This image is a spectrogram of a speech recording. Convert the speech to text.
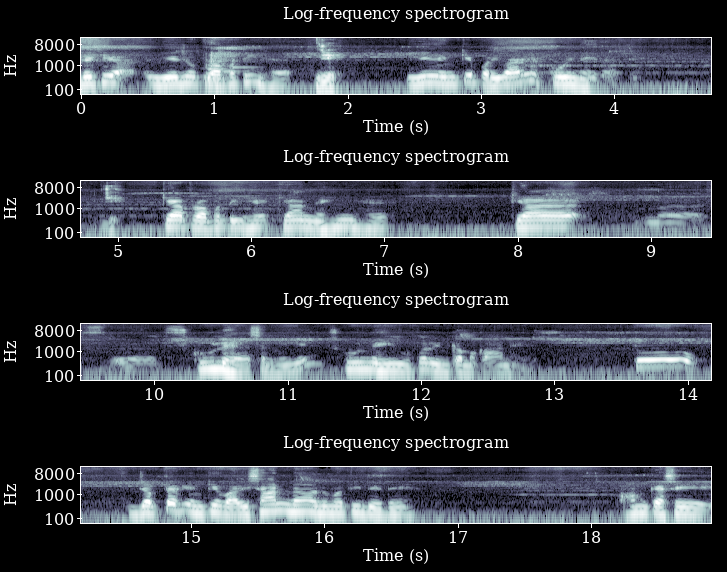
देखिए ये जो प्रॉपर्टी है जी। ये इनके परिवार में कोई नहीं रहते। जी। क्या प्रॉपर्टी है क्या नहीं है क्या स्कूल है असल में ये स्कूल में ही ऊपर इनका मकान है। तो जब तक इनके वारिसान न अनुमति दे दें हम कैसे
